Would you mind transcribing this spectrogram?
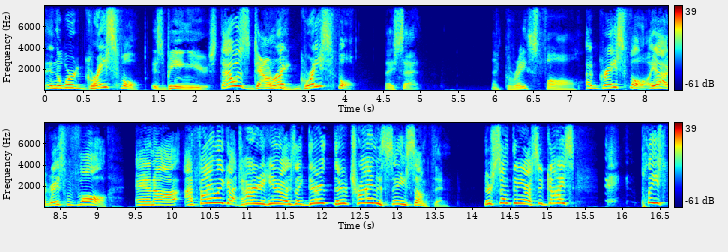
and the word graceful is being used. That was downright graceful, they said. A grace fall. A graceful, yeah, a graceful fall. And uh, I finally got tired of hearing. I was like, they're they're trying to say something. There's something here. I said, guys, eh, please,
